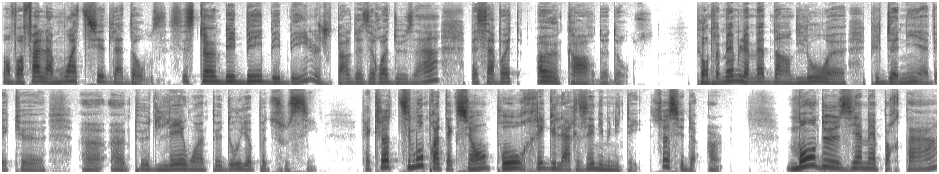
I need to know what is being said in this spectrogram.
on va faire la moitié de la dose. Si c'est un bébé, bébé, je vous parle de 0 à 2 ans, bien, ça va être un quart de dose. Puis on peut même le mettre dans de l'eau euh, puis le donner avec euh, un, peu de lait ou un peu d'eau, il n'y a pas de souci. Fait que là, Timo Protection pour régulariser l'immunité. Ça, c'est de 1. Mon deuxième important,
